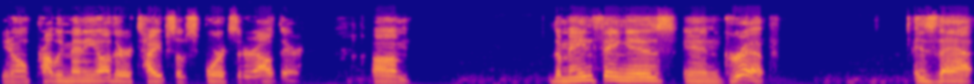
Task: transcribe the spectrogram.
you know probably many other types of sports that are out there. Um, the main thing is in grip is that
